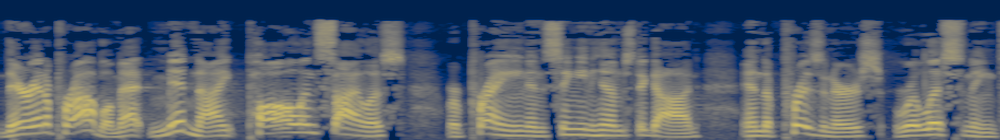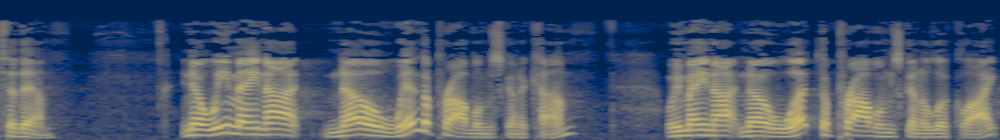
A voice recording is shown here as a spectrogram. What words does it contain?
they're in a problem. At midnight, Paul and Silas were praying and singing hymns to God, and the prisoners were listening to them. You know, we may not know when the problem's going to come. We may not know what the problem's going to look like.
